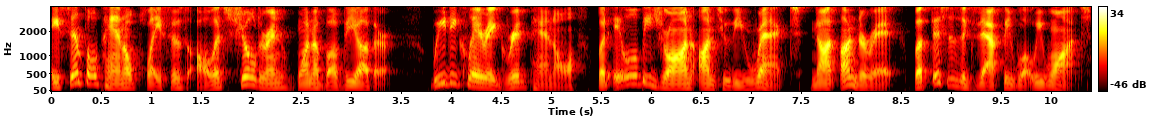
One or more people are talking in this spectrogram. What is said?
A simple panel places all its children one above the other we declare a grid panel, but it will be drawn onto the rect, not under it, but this is exactly what we want.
